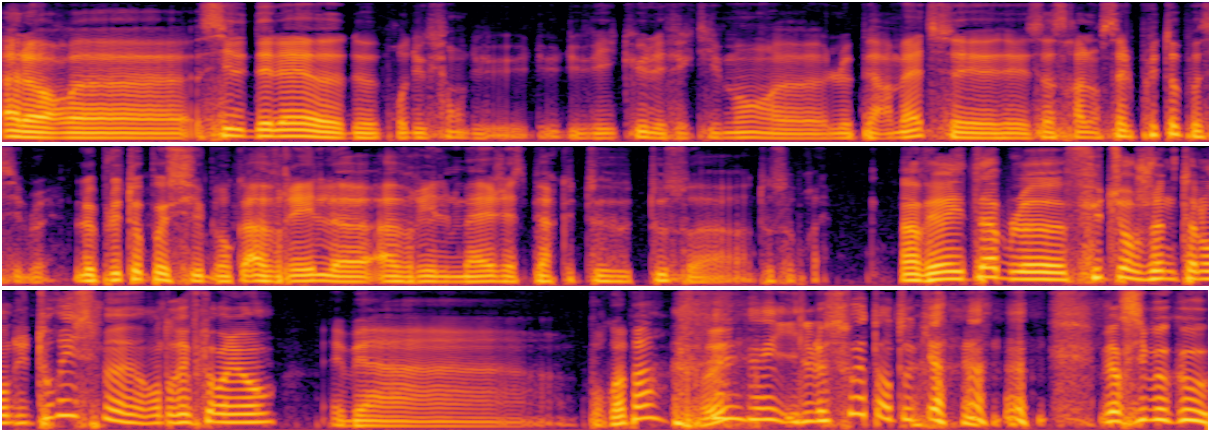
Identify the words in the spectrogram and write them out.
Alors, euh, si le délai euh, de production du, du- du véhicule effectivement euh, le permette, c'est- ça sera lancé le plus tôt possible. Le plus tôt possible. Donc avril, euh, avril, mai, j'espère que tout, tout soit, tout soit prêt. Un véritable futur jeune talent du tourisme, André Florian? Eh bien, pourquoi pas? Oui. Il le souhaite en tout cas. Merci beaucoup.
